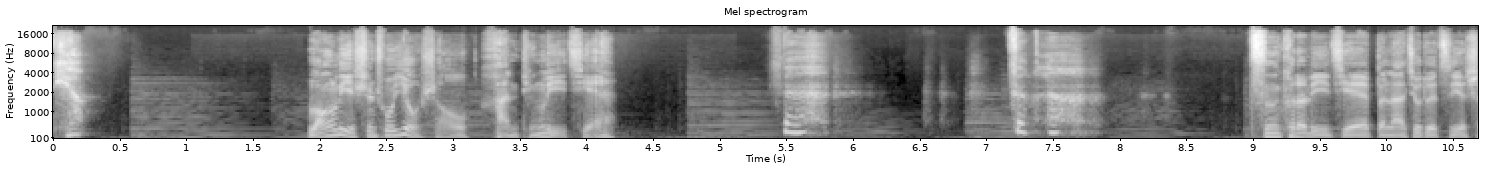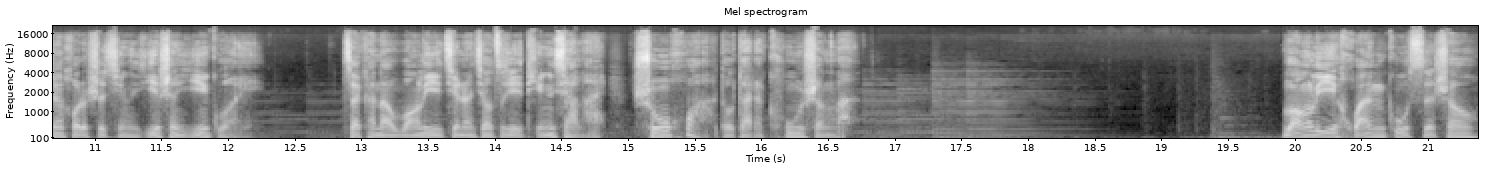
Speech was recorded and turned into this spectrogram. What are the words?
停！王丽伸出右手喊停李杰。怎怎么了？此刻的李杰本来就对自己身后的事情疑神疑鬼，再看到王丽竟然叫自己停下来，说话都带着哭声了。王丽环顾四周，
